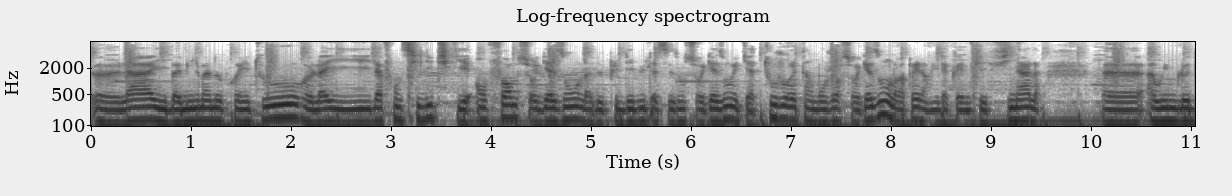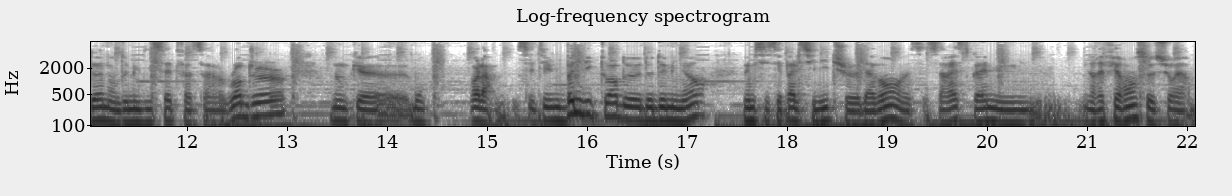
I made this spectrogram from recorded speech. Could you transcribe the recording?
là, il bat Milman au premier tour. Là, il, affronte Silic qui est en forme sur gazon là depuis le début de la saison sur gazon et qui a toujours été un bon joueur sur gazon. On le rappelle, hein, il a quand même fait finale à Wimbledon en 2017 face à Roger. Donc bon, voilà, c'était une bonne victoire de, de demi-nord même si c'est pas le Silic d'avant, ça reste quand même une, référence sur herbe.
